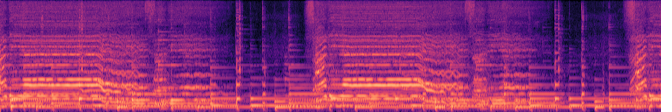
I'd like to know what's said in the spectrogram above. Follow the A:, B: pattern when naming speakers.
A: Sadie, Sadie, Sadie.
